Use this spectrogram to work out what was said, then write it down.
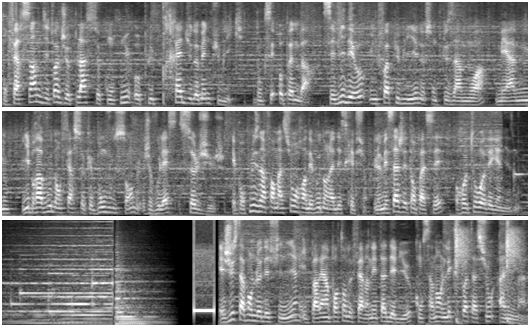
pour faire simple, dis-toi que je place ce contenu au plus près du domaine public, donc c'est open bar. Ces vidéos, une fois publiées, ne sont plus à moi, mais à nous. Libre à vous d'en faire ce que bon vous semble, je vous laisse seul juge. Et pour plus d'informations, rendez-vous dans la description. Le message étant passé, retour au véganisme. Et juste avant de le définir, il paraît important de faire un état des lieux concernant l'exploitation animale.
